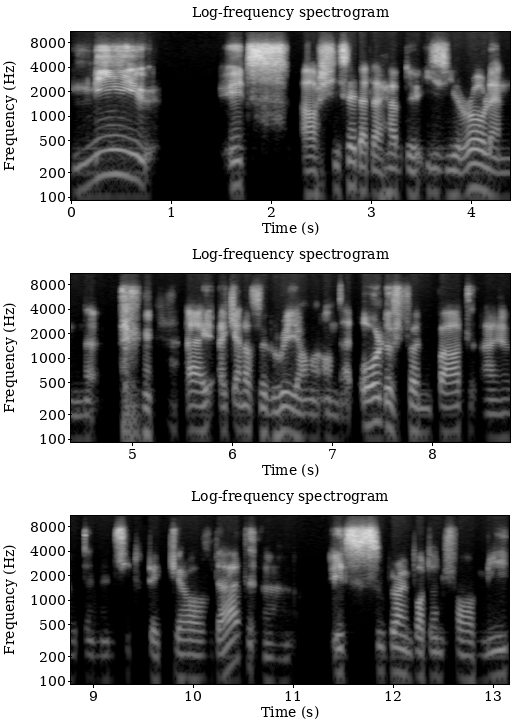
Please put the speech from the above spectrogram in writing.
Me, it's. Uh, she said that I have the easy role, and I, I kind of agree on, on that. All the fun part, I have a tendency to take care of that. Uh, it's super important for me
